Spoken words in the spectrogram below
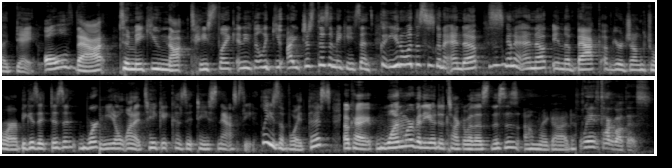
a day. All of that to make you not taste like anything like you I just doesn't make any sense. You know what this is going to end up? This is going to end up in the back of your junk drawer because it doesn't work. and You don't want to take it cuz it tastes nasty. Please avoid this. Okay, one more video to talk about this. This is oh my god. We need to talk about this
